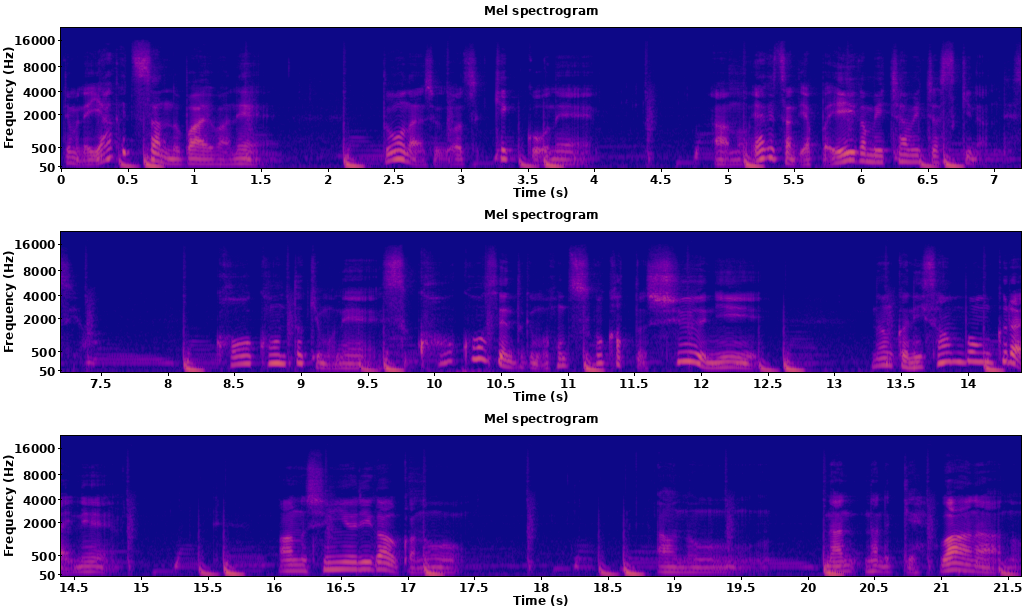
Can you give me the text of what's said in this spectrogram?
でもね矢口さんの場合はねどうなんでしょう私結構ねあの矢口さんってやっぱ映画めちゃめちゃ好きなんですよ。高校の時もね高校生の時もほんとすごかった週になんか23本くらいねあの新百合ヶ丘のあのななんだっけワーナーの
